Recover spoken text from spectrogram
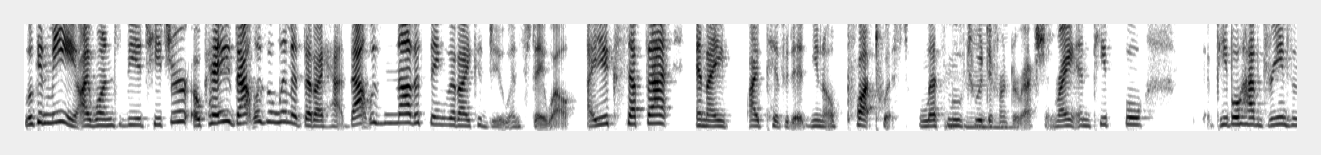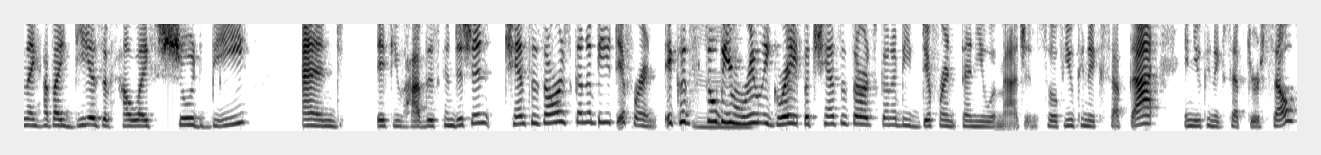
look at me. I wanted to be a teacher. Okay. That was a limit that I had. That was not a thing that I could do and stay well. I accept that. And I, I pivoted, you know, plot twist. Let's move to a different Mhm. direction. Right. And people, people have dreams and they have ideas of how life should be. And if you have this condition, chances are it's going to be different. It could still be Mm. really great, but chances are it's going to be different than you imagine. So if you can accept that and you can accept yourself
